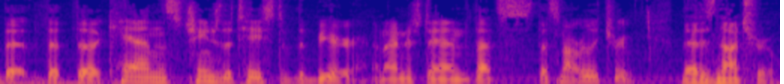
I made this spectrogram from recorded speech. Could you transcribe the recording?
that that the cans change the taste of the beer, and I understand that's that's not really true. That is not true.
